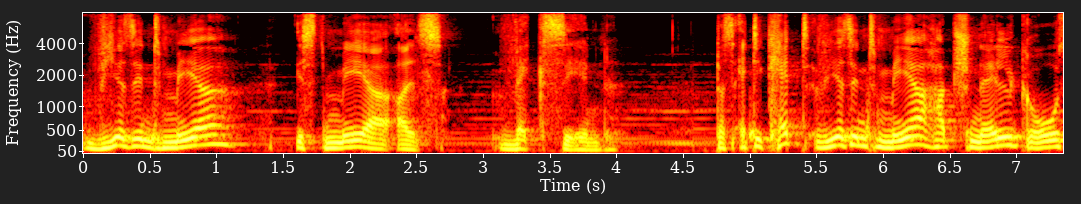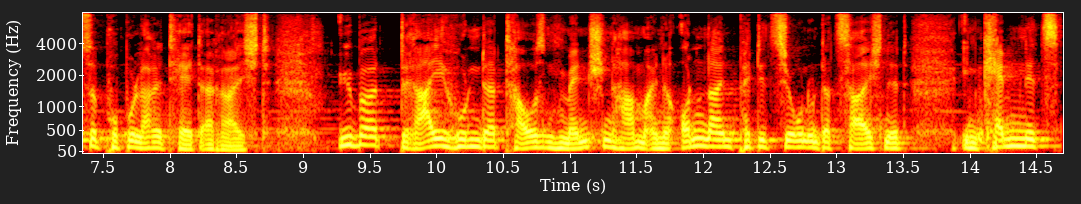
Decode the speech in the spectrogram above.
Wir sind mehr ist mehr als Wegsehen. Das Etikett Wir sind mehr hat schnell große Popularität erreicht. Über 300.000 Menschen haben eine Online-Petition unterzeichnet. In Chemnitz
